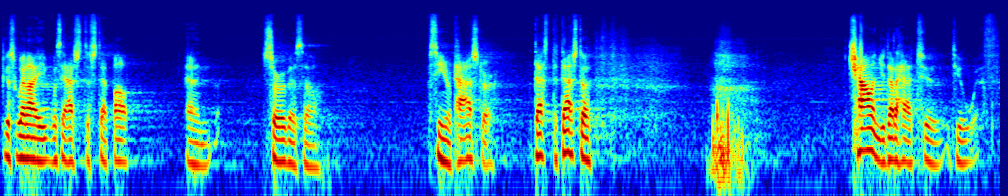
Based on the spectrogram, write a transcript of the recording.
Because when I was asked to step up and serve as a senior pastor, that's the, that's the challenge that I had to deal with.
